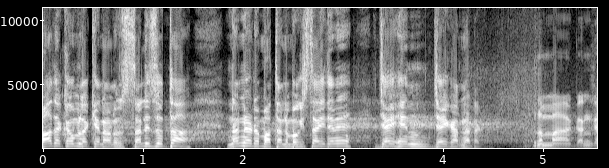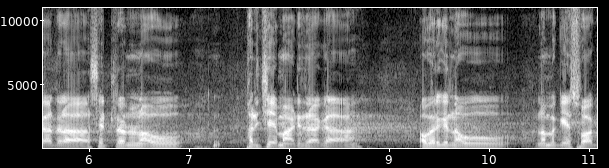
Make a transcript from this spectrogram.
ಪಾದಕಮಲಕ್ಕೆ ನಾನು ಸಲ್ಲಿಸುತ್ತಾ ನನ್ನೆರಡು ಮಾತನ್ನು ಮುಗಿಸ್ತಾ ಇದ್ದೇನೆ. ಜೈ ಹಿಂದ್, ಜೈ ಕರ್ನಾಟಕ. ನಮ್ಮ ಗಂಗಾಧರ ಶೆಟ್ಟರನ್ನು ನಾವು ಪರಿಚಯ ಮಾಡಿದಾಗ ಅವರಿಗೆ ನಾವು ನಮಗೆ ಸ್ವಾಗ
